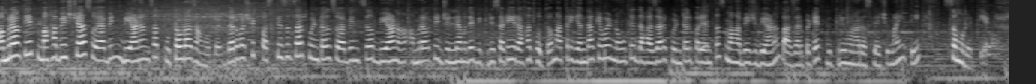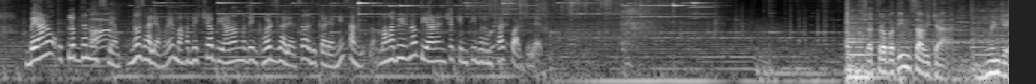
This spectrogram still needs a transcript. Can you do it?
अमरावतीत महाबीजच्या सोयाबीन बियाणांचा तुटवडा जाणवतोय. दरवर्षी पस्तीस हजार क्विंटल सोयाबीनचं बियाणं अमरावती जिल्ह्यामध्ये विक्रीसाठी राहत होतं. मात्र यंदा केवळ नऊ ते दहा हजार क्विंटलपर्यंतच महाबीज बियाणं बाजारपेठेत विक्री होणार असल्याची माहिती समोर येते बियाणं उपलब्ध नसल्या न झाल्यामुळे महाबीजच्या बियाणांमध्ये घट झाल्याचं अधिकाऱ्यांनी सांगितलं. महाबीजनं बियाणांच्या किमती भरमसाठ वाढलेल्या आहेत. छत्रपतींचा विचार म्हणजे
